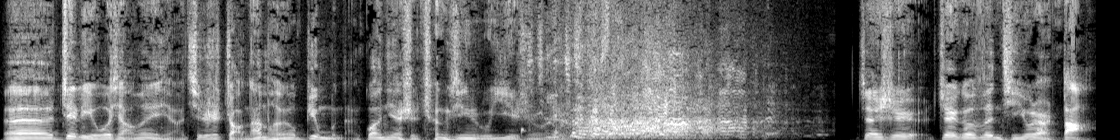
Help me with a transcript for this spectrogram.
呃，这里我想问一下，其实找男朋友并不难，关键是称心如意，是不是？这是这个问题有点大，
